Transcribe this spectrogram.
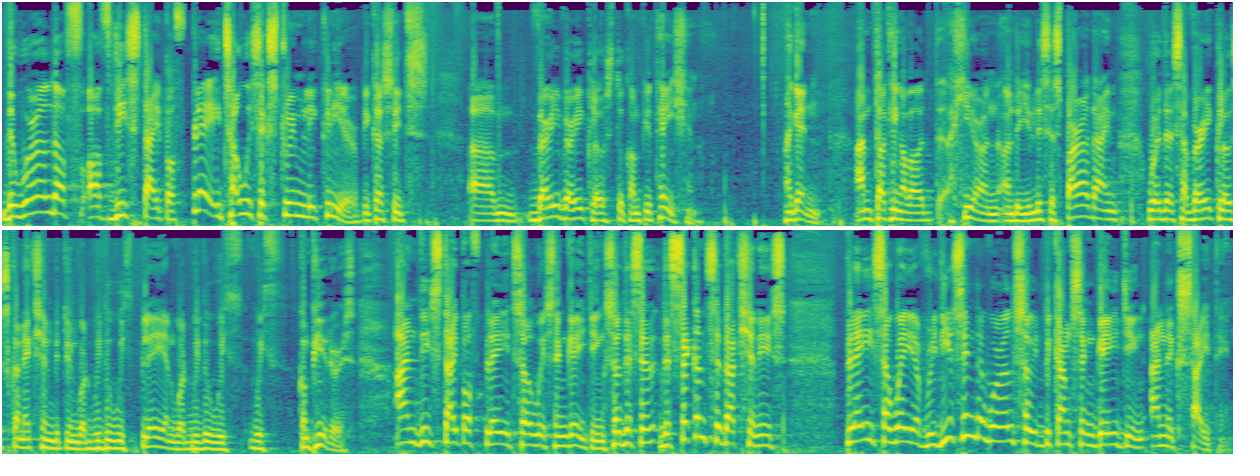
the world of, of this type of play, it's always extremely clear because it's um, very, very close to computation. Again, I'm talking about here on, on, the Ulysses paradigm, where there's a very close connection between what we do with play and what we do with, with computers. And this type of play, it's always engaging. So the, se- the second seduction is play is a way of reducing the world so it becomes engaging and exciting.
